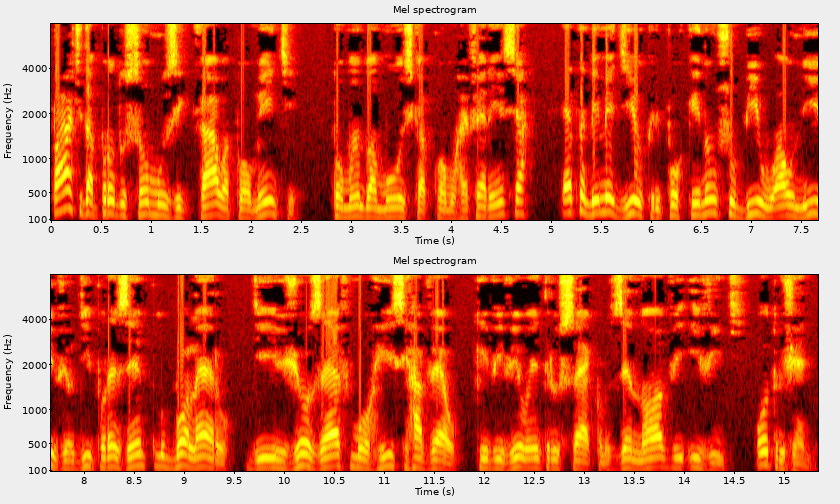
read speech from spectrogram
Parte da produção musical atualmente, tomando a música como referência, é também medíocre porque não subiu ao nível de, por exemplo, Bolero, de Joseph Maurice Ravel, que viveu entre os séculos 19 e 20. Outro gênio.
